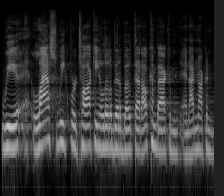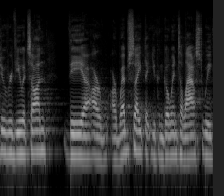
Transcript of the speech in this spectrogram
We last week we're talking a little bit about that. I'll come back and, and I'm not going to do review. It's on the uh, our, our website that you can go into last week.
